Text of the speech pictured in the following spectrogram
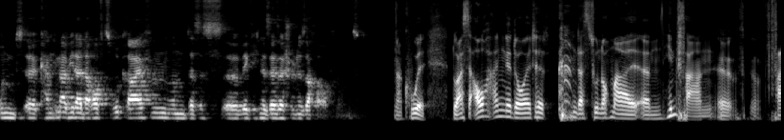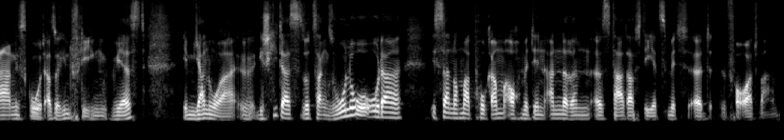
und äh, kann immer wieder darauf zurückgreifen und das ist äh, wirklich eine sehr, sehr schöne Sache auch für uns. Na cool. Du hast auch angedeutet, dass du nochmal ähm, hinfahren, äh, fahren ist gut, also hinfliegen wirst im Januar. Äh, geschieht das sozusagen solo oder ist da nochmal Programm auch mit den anderen äh, Startups, die jetzt mit äh, vor Ort waren?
